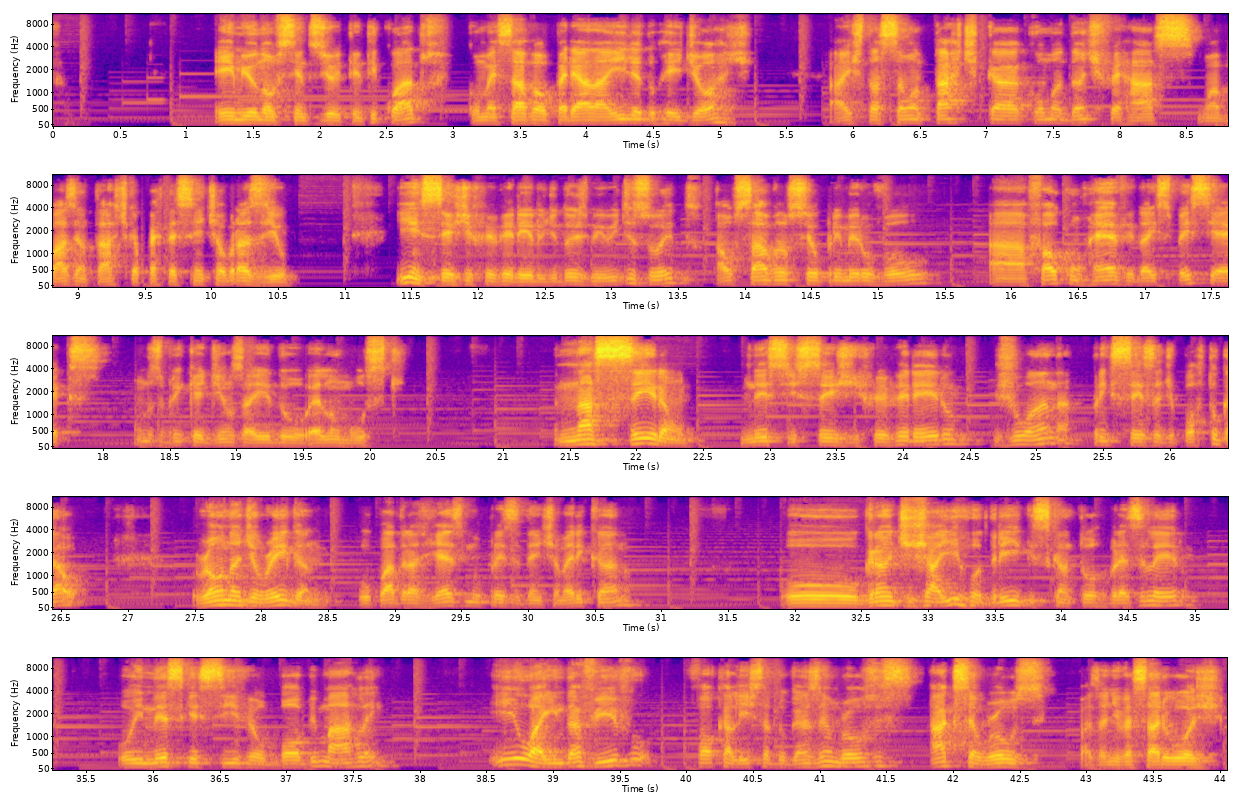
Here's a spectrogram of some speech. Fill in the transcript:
Em 1984, começava a operar na ilha do Rei George a Estação Antártica Comandante Ferraz, uma base antártica pertencente ao Brasil. E em 6 de fevereiro de 2018, alçava o seu primeiro voo a Falcon Heavy da SpaceX, um dos brinquedinhos aí do Elon Musk. Nasceram nesse 6 de fevereiro Joana, princesa de Portugal, Ronald Reagan, o quadragésimo presidente americano, o grande Jair Rodrigues, cantor brasileiro, o inesquecível Bob Marley e o ainda vivo vocalista do Guns N' Roses, Axel Rose, faz aniversário hoje.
